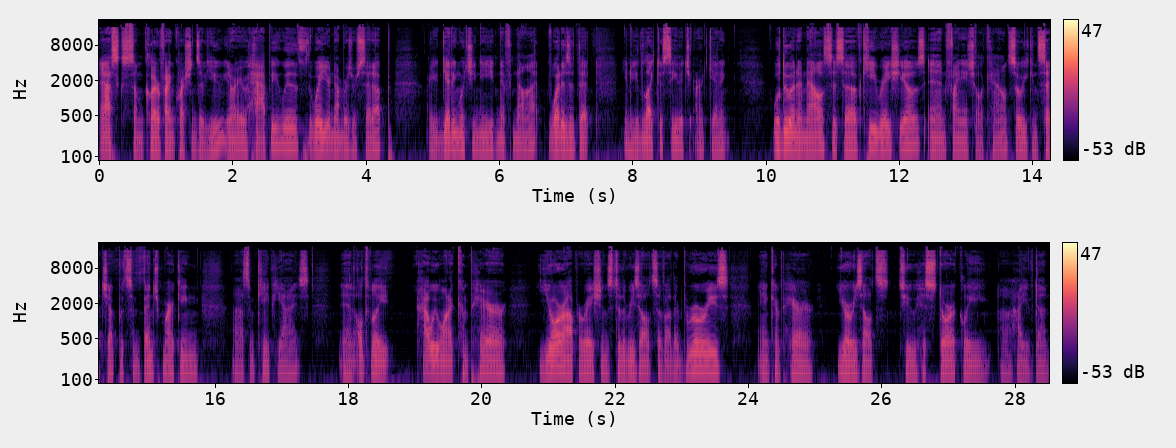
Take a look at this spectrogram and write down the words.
ask some clarifying questions of you. You know, are you happy with the way your numbers are set up? Are you getting what you need? And if not, what is it that you know you'd like to see that you aren't getting? We'll do an analysis of key ratios and financial accounts so we can set you up with some benchmarking, uh, some KPIs, and ultimately how we want to compare your operations to the results of other breweries and compare your results to historically uh, how you've done.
